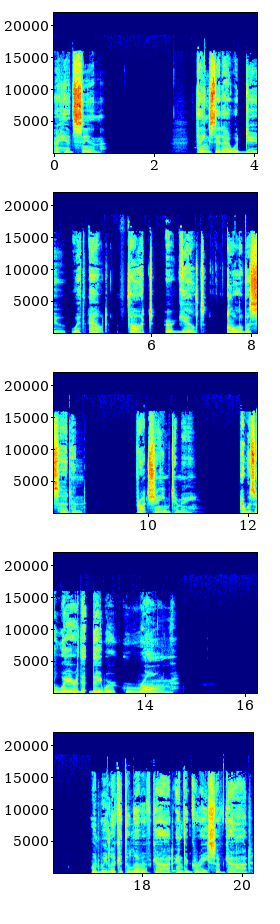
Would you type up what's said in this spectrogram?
I had sin. Things that I would do without thought or guilt all of a sudden brought shame to me. I was aware that they were wrong. When we look at the love of God and the grace of God,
